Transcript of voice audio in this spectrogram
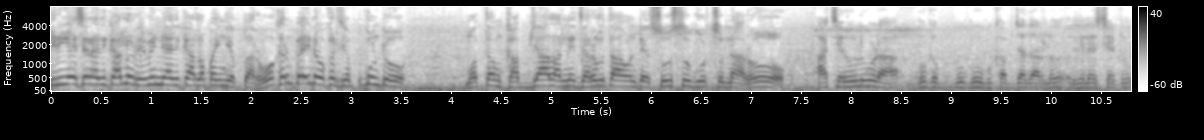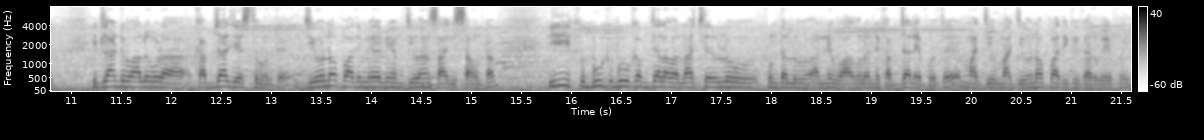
ఇరిగేషన్ అధికారులు రెవెన్యూ అధికారులపైన చెప్తారు. ఒకరిపైన ఒకరు చెప్పుకుంటూ మొత్తం కబ్జాలు అన్నీ జరుగుతూ ఉంటే చూస్తూ కూర్చున్నారు. ఆ చెరువులు కూడా భూ భూ- భూ కబ్జాదారులు రియల్ ఎస్టేటు ఇట్లాంటి వాళ్ళు కూడా కబ్జాలు చేస్తూ ఉంటే జీవనోపాధి మీద మేము జీవనం సాగిస్తూ ఉంటాం. ఈ భూ భూ కబ్జాల వల్ల చెరువులు కుంటలు అన్ని వాగులు అన్ని కబ్జాలు అయిపోతే మా జీవ మా జీవనోపాధికి కరువు అయిపోయి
